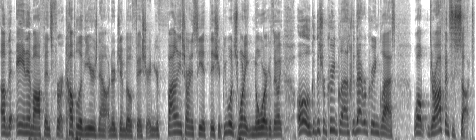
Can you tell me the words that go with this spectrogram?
of the A&M offense for a couple of years now under Jimbo Fisher, and you're finally starting to see it this year. People just want to ignore it because they're like, "Oh, look at this recruiting class, look at that recruiting class." Well, their offense has sucked.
